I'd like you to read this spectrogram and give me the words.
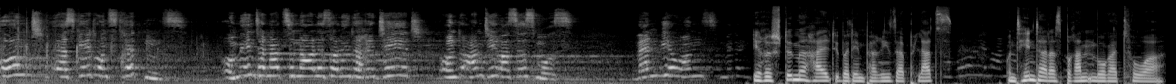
Und es geht uns drittens um internationale Solidarität und Antirassismus. Wenn wir uns Ihre Stimme hallt über den Pariser Platz und hinter das Brandenburger Tor,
